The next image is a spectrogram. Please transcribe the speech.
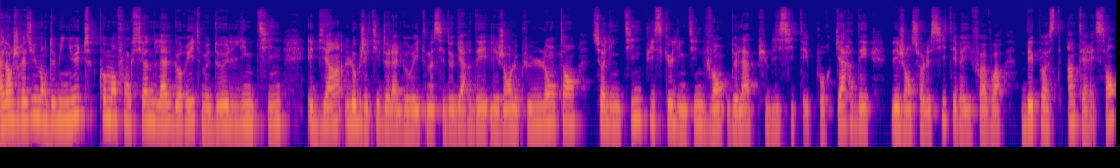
Alors je résume en deux minutes comment fonctionne l'algorithme de LinkedIn? Eh bien, l'objectif de l'algorithme, c'est de garder les gens le plus longtemps sur LinkedIn puisque LinkedIn vend de la publicité. Pour garder les gens sur le site, eh bien, il faut avoir des posts intéressants.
